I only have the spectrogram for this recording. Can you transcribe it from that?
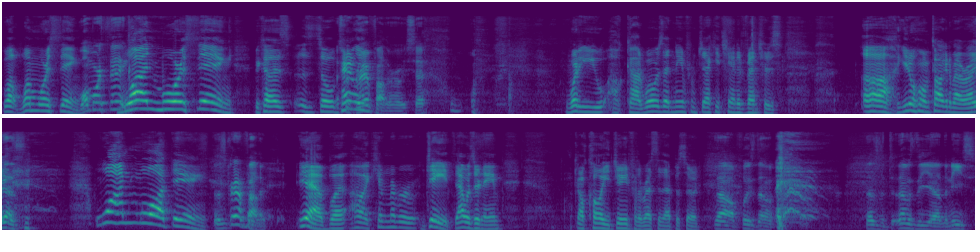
well, one more thing. One more thing. One more thing, because uh, so That's what apparently, grandfather always said. what are you? Oh God, what was that name from Jackie Chan Adventures? Uh, you know who I'm talking about, right? Yes, One more thing. it was grandfather. Yeah, but oh, I can't remember. Jade, that was her name. I'll call you Jade for the rest of the episode. No, please don't. that was the that was the uh, the niece.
